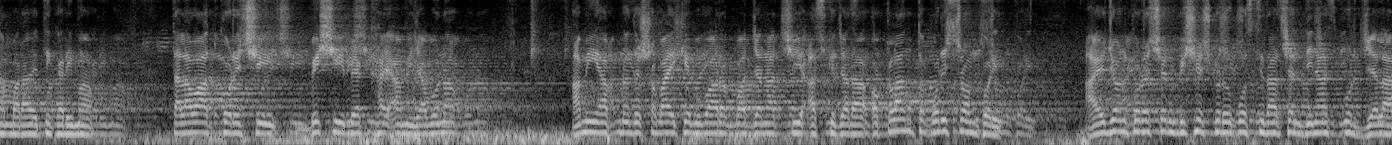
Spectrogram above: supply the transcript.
নম্বর আয়তি কারিমা তালাওয়াত করেছি, বেশি ব্যাখ্যায় আমি যাব না। আমি আপনাদের সবাইকে মুবারকবাদ জানাচ্ছি, আজকে যারা অক্লান্ত পরিশ্রম করে আয়োজন করেছেন, বিশেষ করে উপস্থিত আছেন দিনাজপুর জেলা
